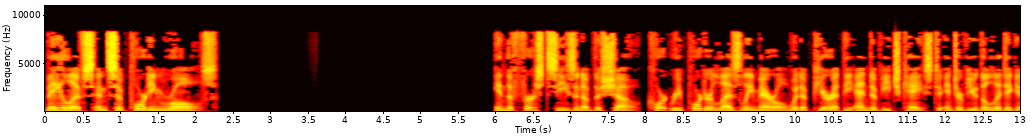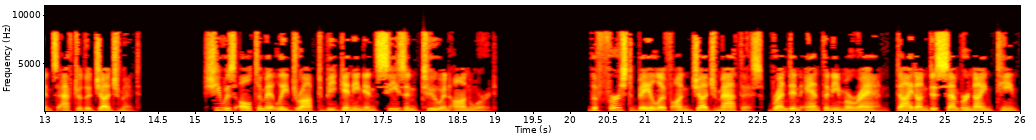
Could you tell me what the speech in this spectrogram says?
Bailiffs and supporting roles In the first season of the show, court reporter Leslie Merrill would appear at the end of each case to interview the litigants after the judgment. She was ultimately dropped beginning in season 2 and onward. The first bailiff on Judge Mathis, Brendan Anthony Moran, died on December 19,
